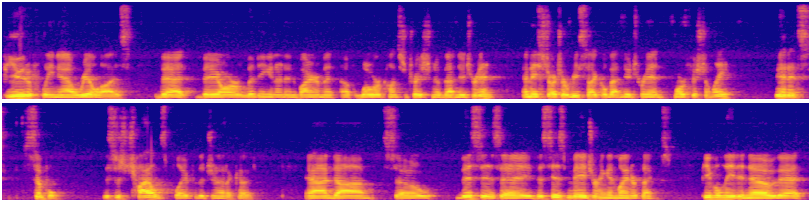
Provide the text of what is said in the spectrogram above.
beautifully now realize that they are living in an environment of lower concentration of that nutrient, and they start to recycle that nutrient more efficiently. And it's simple. This is child's play for the genetic code, and um, so this is a this is majoring in minor things. People need to know that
